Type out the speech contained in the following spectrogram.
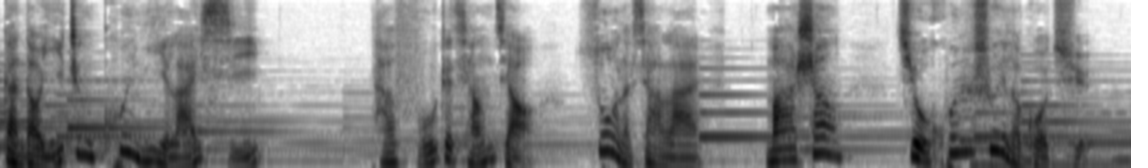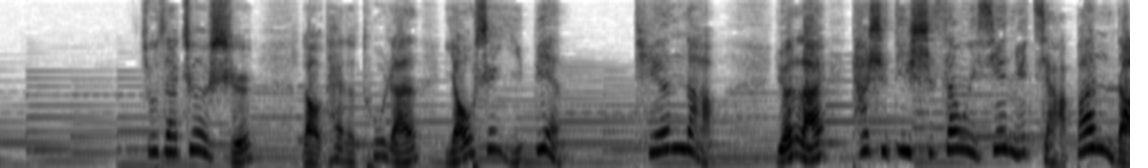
感到一阵困意来袭，她扶着墙角坐了下来，马上就昏睡了过去。就在这时，老太太突然摇身一变，天哪！原来她是第十三位仙女假扮的。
